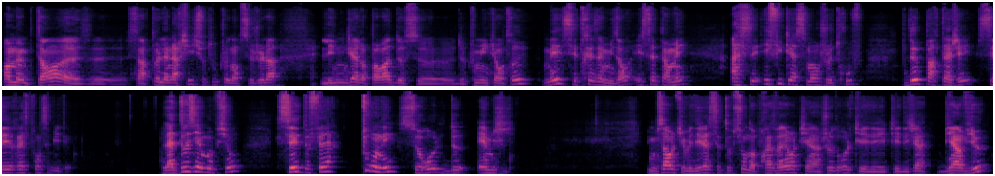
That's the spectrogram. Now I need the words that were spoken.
en même temps. Euh, c'est un peu l'anarchie, surtout que dans ce jeu-là, les ninjas n'ont pas le droit de, se, de communiquer entre eux, mais c'est très amusant et ça permet assez efficacement, je trouve, de partager ses responsabilités. La deuxième option, c'est de faire tourner ce rôle de MJ. Il me semble qu'il y avait déjà cette option dans Prince Valiant, qui est un jeu de rôle qui est, qui est déjà bien vieux.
